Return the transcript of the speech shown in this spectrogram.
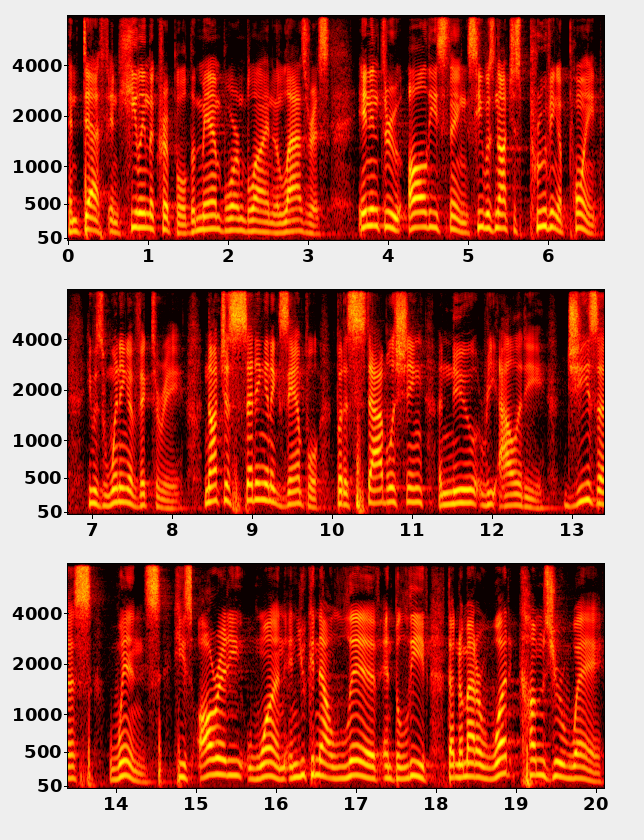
and death in healing the crippled, the man born blind, and Lazarus, in and through all these things, he was not just proving a point, he was winning a victory. Not just setting an example, but establishing a new reality. Jesus wins. He's already won, and you can now live and believe that no matter what comes your way,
